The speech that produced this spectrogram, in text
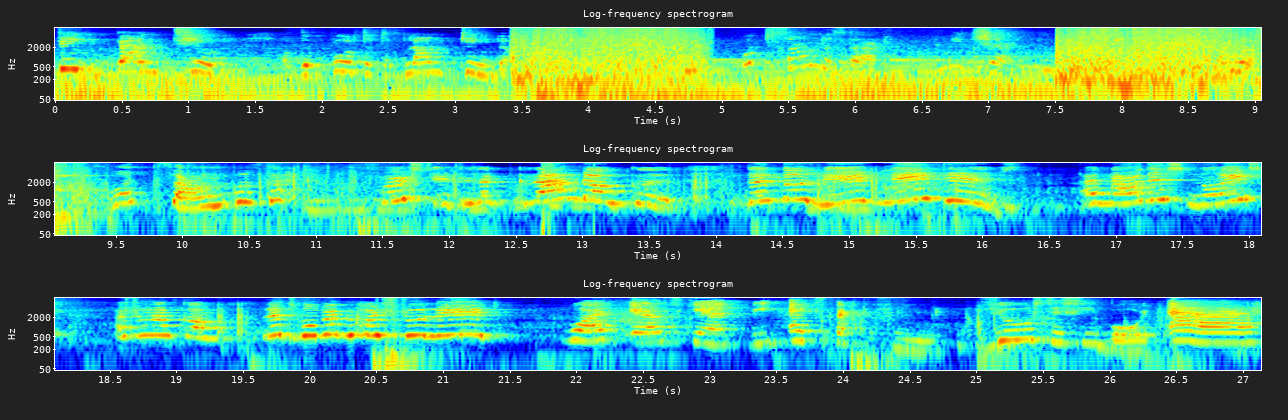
Big Bang Theory of the birth of the plant kingdom. What sound is that? Let me check. What sound was that? First it was a grand uncle, then those weird natives, and now this noise. I should not come. Let's go back before it's too late. What else can be expected from you? You sissy boy. Ah.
